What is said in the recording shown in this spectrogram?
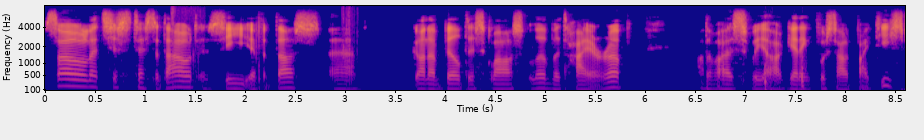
So let's just test it out and see if it does. Um, gonna build this glass a little bit higher up, otherwise we are getting pushed out by these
